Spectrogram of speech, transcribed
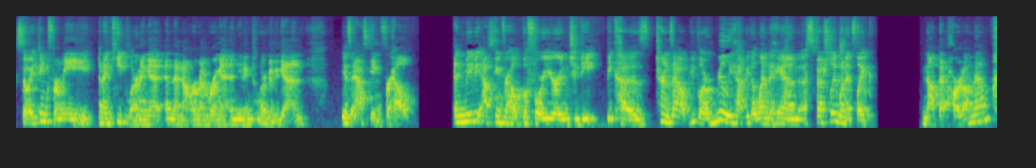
So i think for me and i keep learning it and then not remembering it and needing to learn it again is asking for help. And maybe asking for help before you're in too deep because turns out people are really happy to lend a hand especially when it's like not that hard on them.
